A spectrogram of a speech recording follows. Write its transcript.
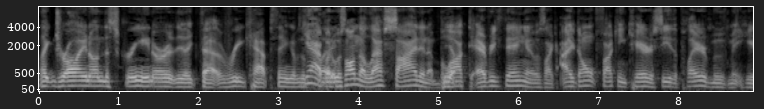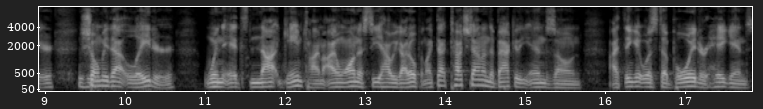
like drawing on the screen or like that recap thing of the yeah. Play. But it was on the left side and it blocked yep. everything, and it was like I don't fucking care to see the player movement here. Mm-hmm. Show me that later when it's not game time. I want to see how he got open. Like that touchdown in the back of the end zone. I think it was to Boyd or Higgins,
